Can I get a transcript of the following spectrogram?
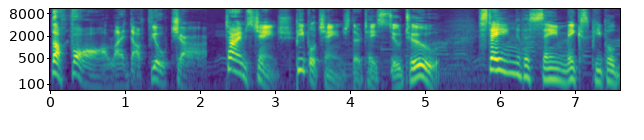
The fall and the future. Times change, people change, their tastes do too. Staying the same makes people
